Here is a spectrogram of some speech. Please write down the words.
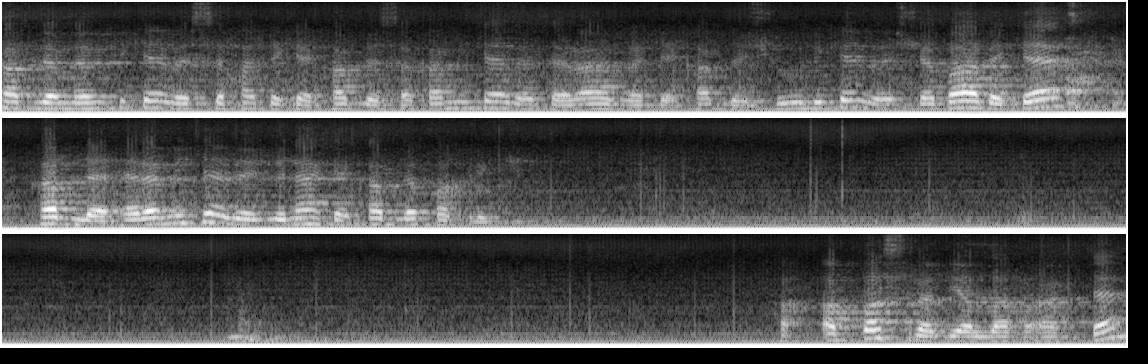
kable mevtike ve sıhhateke kable sakamike ve terazeke kable şulike ve şebabeke kable heremike ve günake kable fakrik. Abbas radıyallahu anh'ten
